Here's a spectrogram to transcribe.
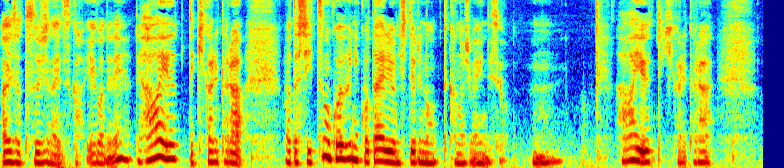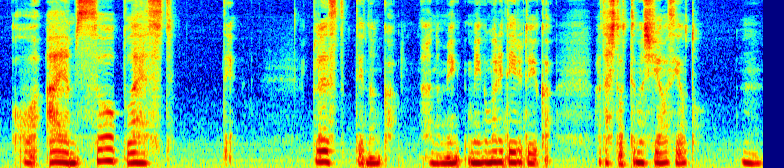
挨拶するじゃないですか。英語でね。で、ハワイ y って聞かれたら、私いつもこういうふうに答えるようにしてるのって彼女が言うんですよ。うん。ハワイ y って聞かれたら、Oh, I am so blessed って。blessed ってなんか、あの、恵まれているというか、私とっても幸せよと。うん。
